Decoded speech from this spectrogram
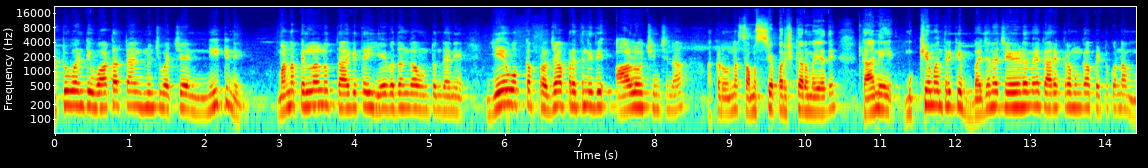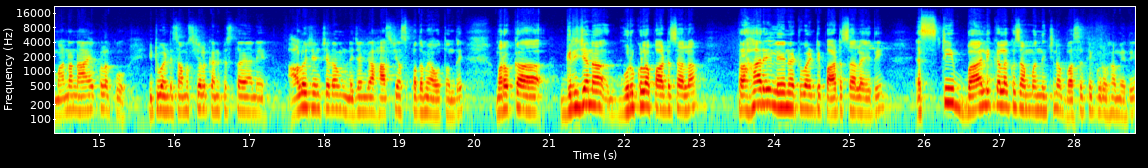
అటువంటి వాటర్ ట్యాంక్ నుంచి వచ్చే నీటిని మన పిల్లలు తాగితే ఏ విధంగా ఉంటుందని ఏ ఒక్క ప్రజాప్రతినిధి ఆలోచించినా అక్కడ ఉన్న సమస్య పరిష్కారం అయ్యేది కానీ ముఖ్యమంత్రికి భజన చేయడమే కార్యక్రమంగా పెట్టుకున్న మన నాయకులకు ఇటువంటి సమస్యలు కనిపిస్తాయని ఆలోచించడం నిజంగా హాస్యాస్పదమే అవుతుంది. మరొక గిరిజన గురుకుల పాఠశాల ప్రహారీ లేనటువంటి పాఠశాల ఇది. ఎస్టీ బాలికలకు సంబంధించిన వసతి గృహం ఇది.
